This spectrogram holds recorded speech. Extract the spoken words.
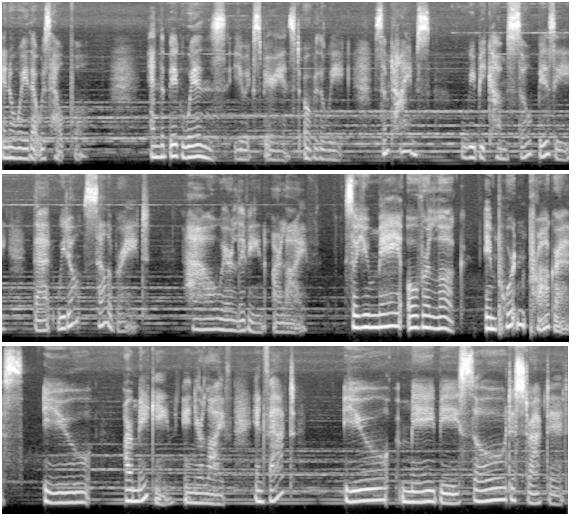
in a way that was helpful and the big wins you experienced over the week. Sometimes we become so busy that we don't celebrate how we're living our life. So you may overlook important progress you are making in your life. In fact, you may be so distracted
